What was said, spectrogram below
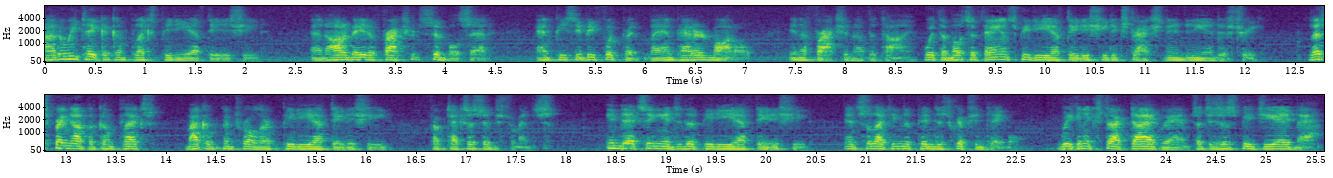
How do we take a complex PDF datasheet and automate a fractured symbol set and PCB footprint land pattern model in a fraction of the time with the most advanced PDF datasheet extraction in the industry? Let's bring up a complex microcontroller PDF datasheet from Texas Instruments. Indexing into the PDF datasheet and selecting the pin description table. We can extract diagrams such as this BGA map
